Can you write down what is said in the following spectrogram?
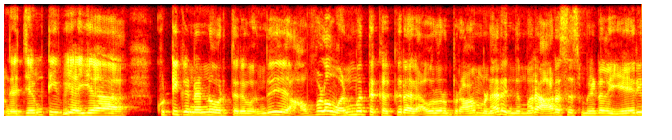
இந்த ஜெம் டிவி ஐயா குட்டிக்கண்ணன் ஒருத்தர் வந்து அவ்வளோ வன்மத்தை கக்குறாரு. அவர் ஒரு பிராமணர். இந்த மாதிரி ஆர்எஸ்எஸ் மேடையில் ஏறி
